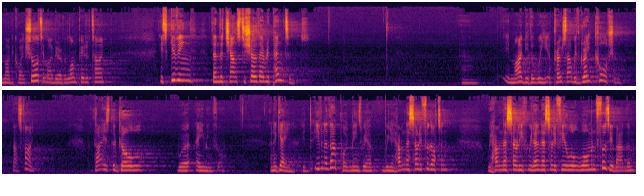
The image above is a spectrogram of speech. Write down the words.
it might be quite short, it might be over a long period of time. It's giving them the chance to show their repentance. It might be that we approach that with great caution. That's fine. But that is the goal we're aiming for. And again, it, even at that point means we, have, we haven't necessarily forgotten. We, haven't necessarily, we don't necessarily feel all warm and fuzzy about them.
